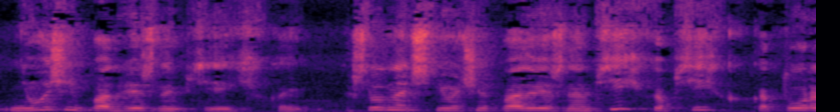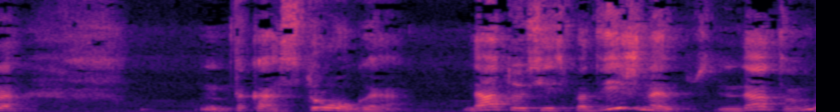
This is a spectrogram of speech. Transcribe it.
не очень подвижной психикой. Что значит не очень подвижная психика? Психика, которая такая строгая да, то есть есть подвижная, да, там,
